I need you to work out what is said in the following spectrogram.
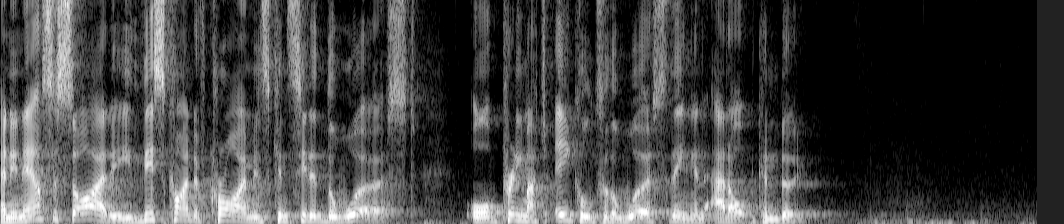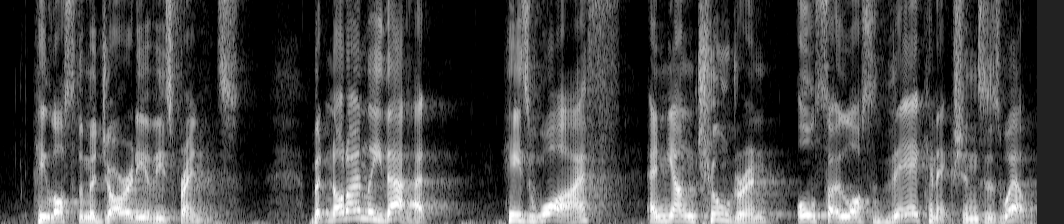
And in our society, this kind of crime is considered the worst or pretty much equal to the worst thing an adult can do. He lost the majority of his friends. But not only that, his wife and young children also lost their connections as well.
